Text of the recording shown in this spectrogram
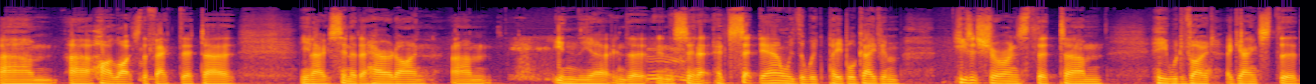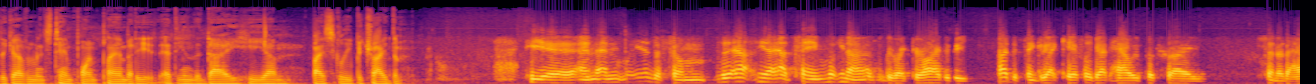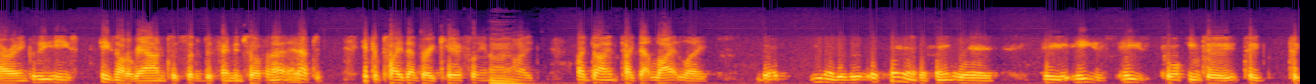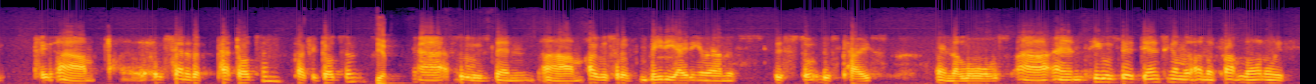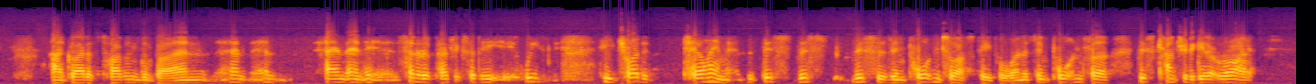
um, uh, highlights the fact that, uh, you know, Senator Harradine um, in the uh, in the in the Senate had sat down with the Wik people, gave him his assurance that um, he would vote against the, the government's ten point plan, but he, at the end of the day, he um, basically betrayed them. Yeah, and and as a film, the, our, you know, our team, you know, as a director, I had to be, I had to think about carefully about how we portray Senator Harry because he's he's not around to sort of defend himself, and I, I have to you have to play that very carefully, and Mm. I, I I don't take that lightly. But you know, there's a, a scene at the front where he he's he's talking to to to, to um, uh, Senator Pat Dodson, Patrick Dodson, Yep. uh, who's then um, over sort of mediating around this this this case and the laws. Uh, and he was there dancing on the on the front lawn with uh, Gladys Tybin and and and and, and he- Senator Patrick said he we he tried to tell him that this this this is important to us people and it's important for this country to get it right.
